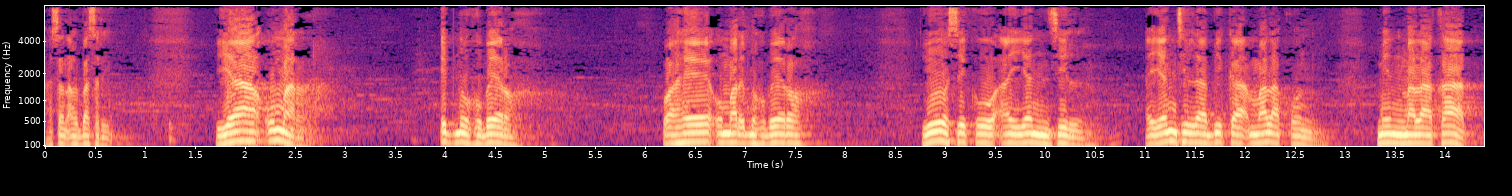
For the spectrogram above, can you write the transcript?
Hasan al-Basri Ya Umar Ibnu Hubairah Wahai Umar Ibnu Hubairah Yusiku ayanzil Ayanzila bika malakun Min malakat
